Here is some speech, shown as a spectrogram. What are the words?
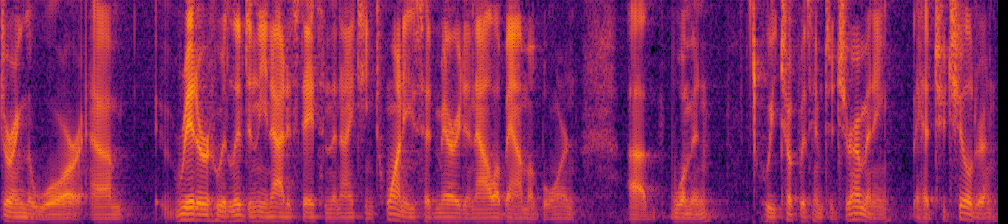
during the war. Um, Ritter, who had lived in the United States in the 1920s, had married an Alabama born uh, woman who he took with him to Germany. They had two children,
